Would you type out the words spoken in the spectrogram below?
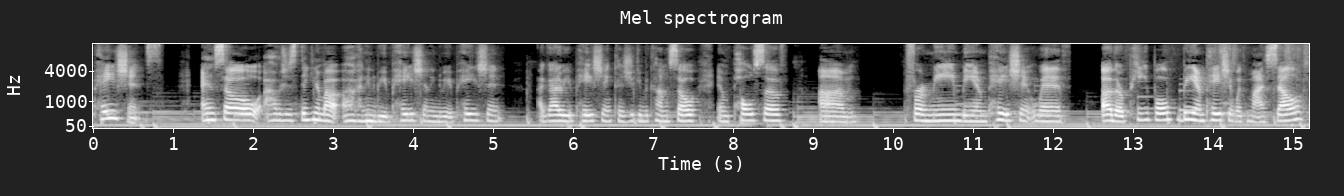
Patience. And so I was just thinking about, oh, I need to be patient. I need to be patient. I got to be patient because you can become so impulsive. Um, for me being patient with other people, being patient with myself,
